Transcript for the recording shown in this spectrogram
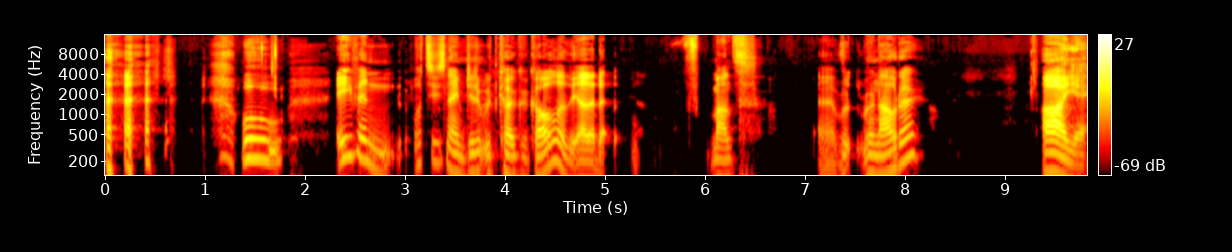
well, even what's his name did it with Coca Cola the other day, month. Uh, R- Ronaldo Oh yeah,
